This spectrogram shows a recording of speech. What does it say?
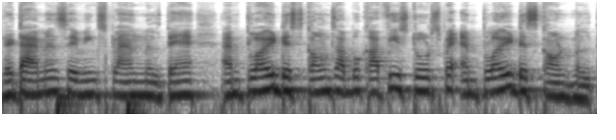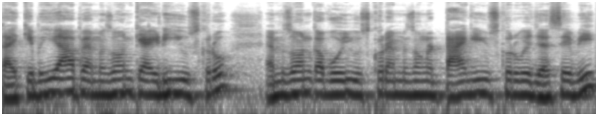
रिटायरमेंट सेविंग्स प्लान मिलते हैं। एम्प्लॉय डिस्काउंट्स आपको काफ़ी स्टोर्स पे एम्प्लॉय डिस्काउंट मिलता है कि भैया आप अमेजोन की आईडी यूज़ करो अमेजोन का वो यूज़ करो अमेजोन का टैग यूज़ करोगे, जैसे भी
